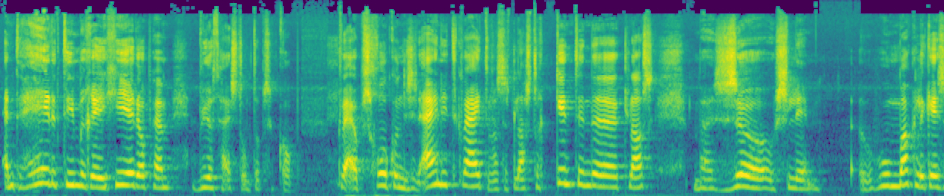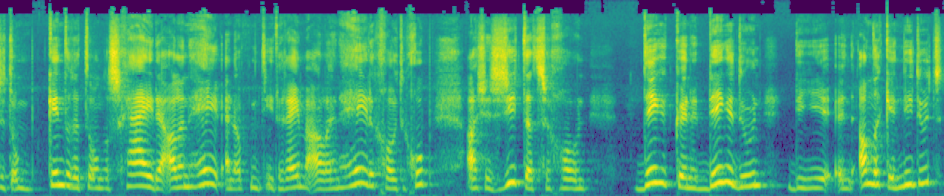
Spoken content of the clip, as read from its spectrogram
En het hele team reageerde op hem. Het buurthuis stond op zijn kop. Op school konden zijn ei niet kwijt. Er was het lastig kind in de klas. Maar zo slim hoe makkelijk is het om kinderen te onderscheiden, al een heel, en ook niet iedereen, maar al een hele grote groep, als je ziet dat ze gewoon dingen kunnen, dingen doen die een ander kind niet doet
